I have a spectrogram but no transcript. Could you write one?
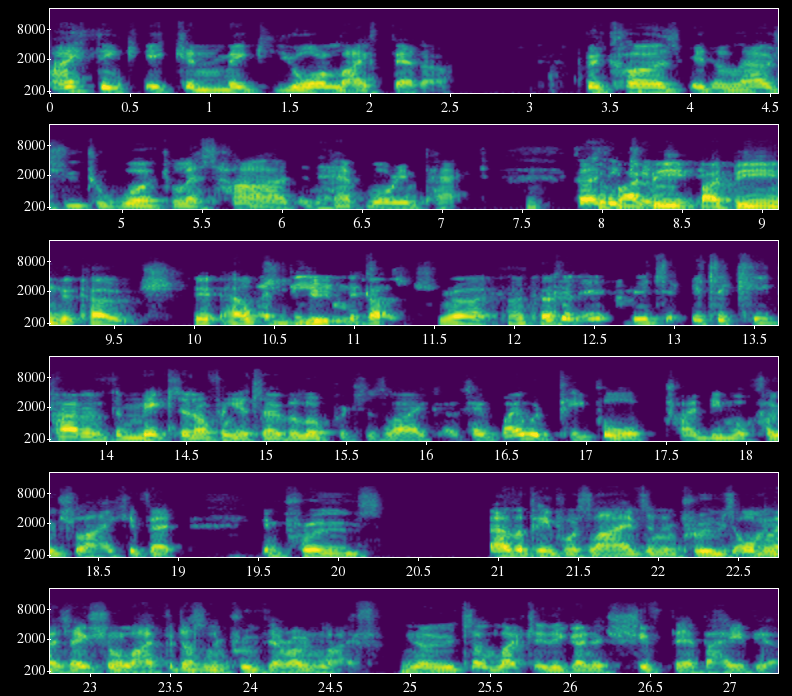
I think it can make your life better because it allows you to work less hard and have more impact. Hmm. So, by, be, by being a coach, it helps you. That's coach. right. Okay. It, it's it's a key part of the mix that often gets overlooked, which is like, okay, why would people try and be more coach-like if it improves other people's lives and improves organizational life, it doesn't improve their own life. Mm. You know, hmm. it's unlikely they're going to shift their behavior,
